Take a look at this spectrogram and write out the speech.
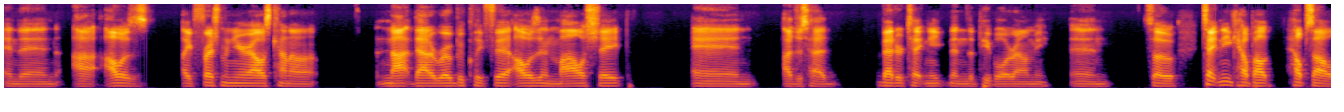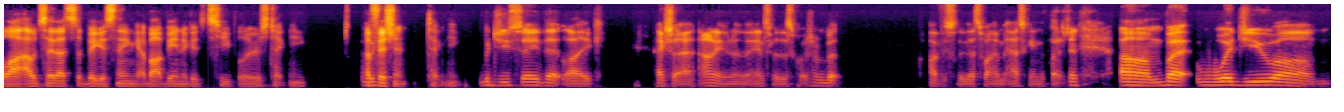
And then I, I was like freshman year, I was kind of not that aerobically fit. I was in mile shape and I just had better technique than the people around me. And so technique help out helps out a lot. I would say that's the biggest thing about being a good steepler is technique. Would, efficient technique. Would you say that like Actually, I, I don't even know the answer to this question, but obviously that's why I'm asking the question. Um, but would you um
